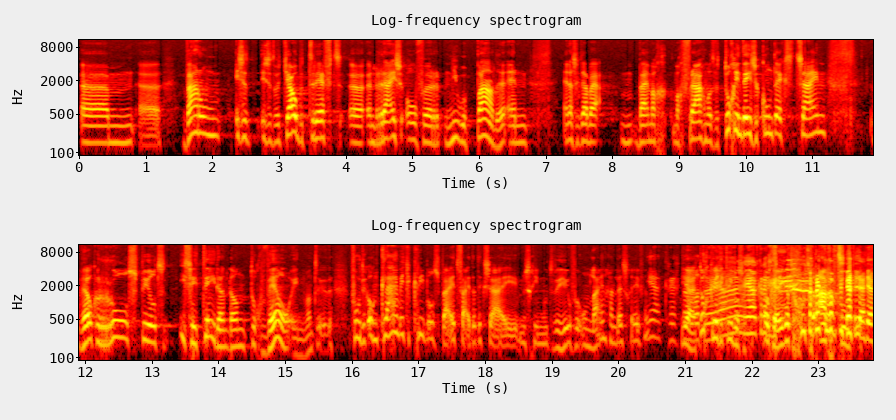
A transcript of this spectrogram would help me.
Um, uh, Waarom is het, is het wat jou betreft een reis over nieuwe paden? En, en als ik daarbij bij mag, mag vragen, omdat we toch in deze context zijn, welke rol speelt ICT dan, dan toch wel in? Want uh, voelde ik ook een klein beetje kriebels bij het feit dat ik zei, misschien moeten we heel veel online gaan lesgeven. Ja, kreeg ik ja, wat, toch eh, kreeg ik kriebels. Ja, Oké, okay, ik had het goed aangevoeld. ja, ja,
